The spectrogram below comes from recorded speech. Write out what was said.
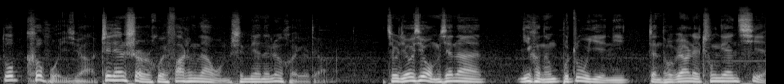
多科普一句啊，这件事儿会发生在我们身边的任何一个地儿，就是尤其我们现在你可能不注意，你枕头边那充电器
